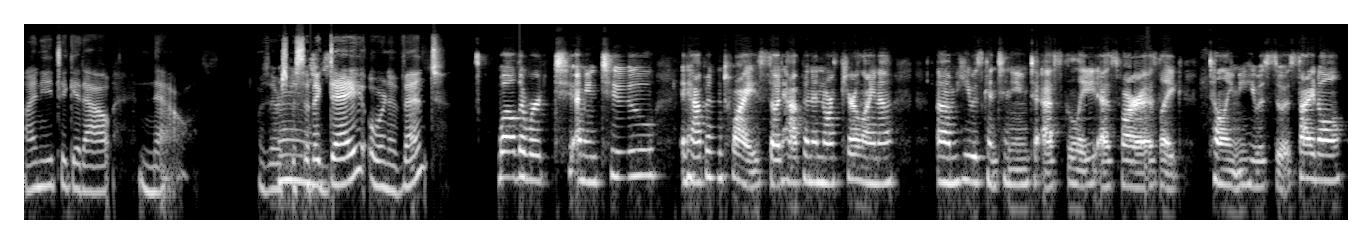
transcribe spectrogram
I need to get out now. Was there a specific Mm. day or an event? well there were two i mean two it happened twice so it happened in north carolina um, he was continuing to escalate as far as like telling me he was suicidal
